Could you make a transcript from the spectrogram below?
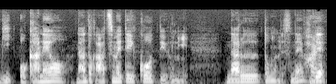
ぎお金をなんとか集めていこうっていうふうになると思うんですね。はい。で、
